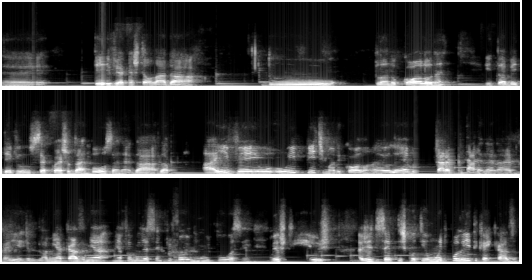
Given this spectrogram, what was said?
é, teve a questão lá da do plano Collor, né? E também teve o sequestro das bolsas, né? Da, da... Aí veio o impeachment de Collor, né? Eu lembro, cara, né? Na época aí, na minha casa, minha, minha família sempre foi muito assim, meus tios, a gente sempre discutiu muito política em casa.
